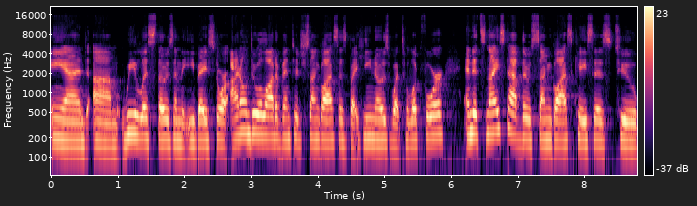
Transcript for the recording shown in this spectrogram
and um, we list those in the eBay store. I don't do a lot of vintage sunglasses, but he knows what to look for. And it's nice to have those sunglass cases to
